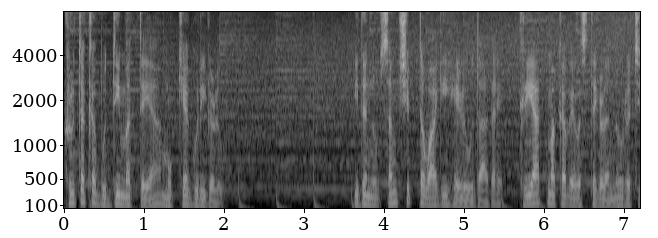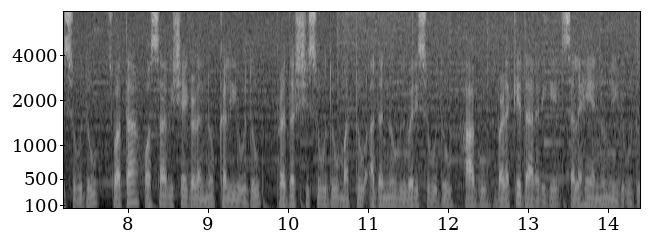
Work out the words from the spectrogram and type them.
ಕೃತಕ ಬುದ್ಧಿಮತ್ತೆಯ ಮುಖ್ಯ ಗುರಿಗಳು. ಇದನ್ನು ಸಂಕ್ಷಿಪ್ತವಾಗಿ ಹೇಳುವುದಾದರೆ, ಕ್ರಿಯಾತ್ಮಕ ವ್ಯವಸ್ಥೆಗಳನ್ನು ರಚಿಸುವುದು, ಸ್ವತಃ ಹೊಸ ವಿಷಯಗಳನ್ನು ಕಲಿಯುವುದು, ಪ್ರದರ್ಶಿಸುವುದು ಮತ್ತು ಅದನ್ನು ವಿವರಿಸುವುದು ಹಾಗೂ ಬಳಕೆದಾರರಿಗೆ ಸಲಹೆಯನ್ನು ನೀಡುವುದು.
